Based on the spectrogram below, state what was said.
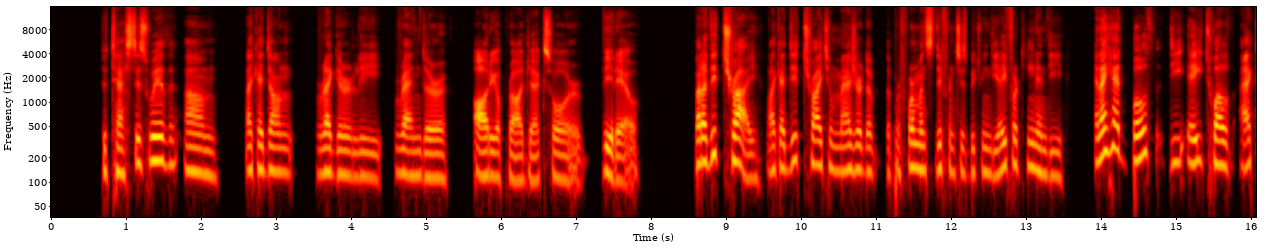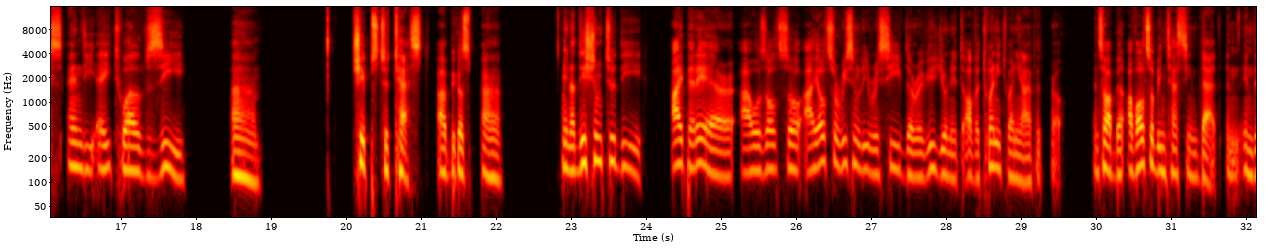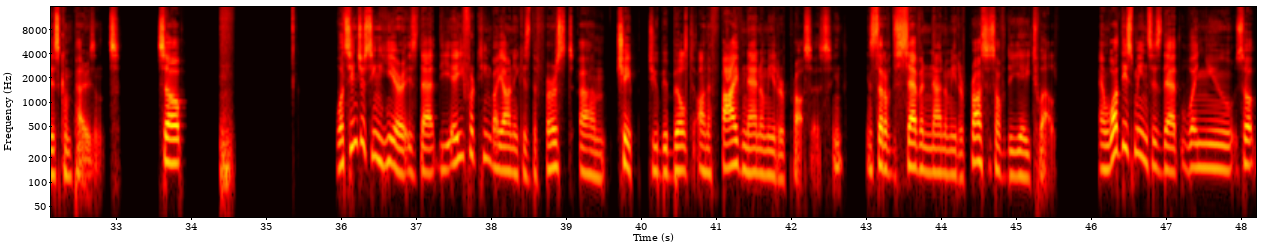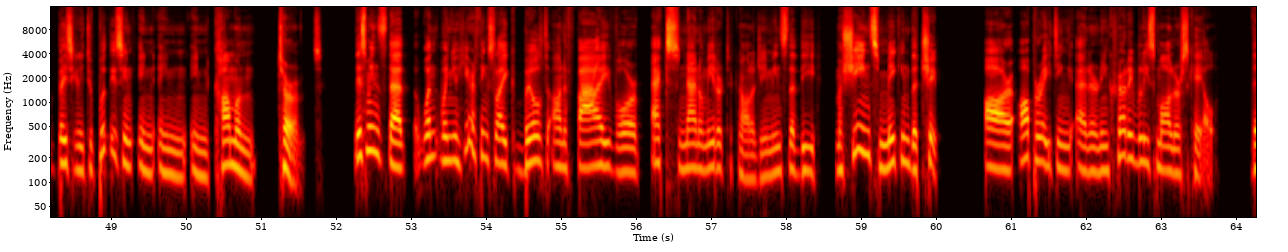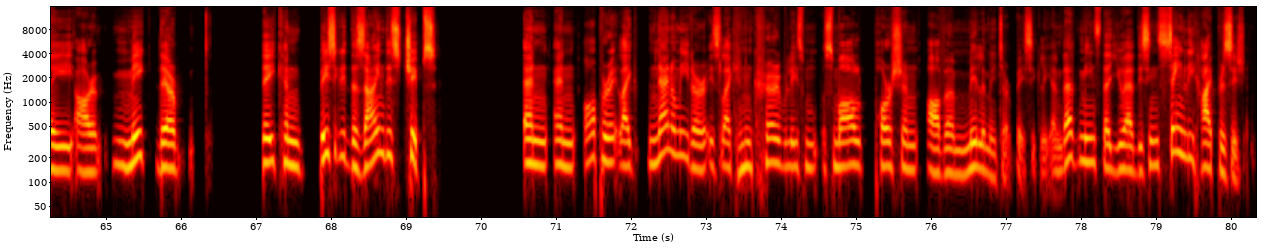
to test this with. Um, like I don't regularly render audio projects or video. But I did try. Like I did try to measure the, the performance differences between the A14 and the and I had both the A12X and the A12Z um, chips to test uh, because uh, in addition to the iPad Air, I was also I also recently received a review unit of a 2020 iPad Pro, and so I've, been, I've also been testing that in in these comparisons. So. What's interesting here is that the A14 Bionic is the first um, chip to be built on a 5 nanometer process instead of the 7 nanometer process of the A12. And what this means is that when you, so basically to put this in, in, in, in common terms, this means that when, when you hear things like built on a 5 or X nanometer technology, means that the machines making the chip are operating at an incredibly smaller scale. They are make they're they can basically design these chips and and operate like nanometer is like an incredibly sm- small portion of a millimeter basically and that means that you have this insanely high precision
